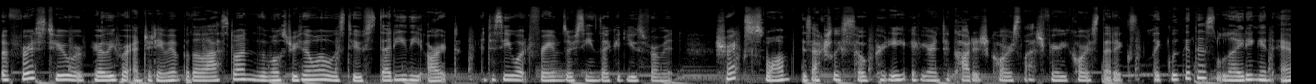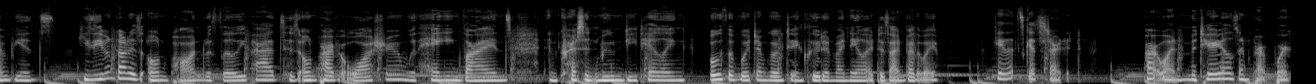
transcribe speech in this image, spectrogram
the first two were purely for entertainment, but the last one, the most recent one, was to study the art and to see what frames or scenes I could use from it. Shrek's swamp is actually so pretty if you're into cottagecore slash fairycore aesthetics. Like, look at this lighting and ambience. He's even got his own pond with lily pads, his own private washroom with hanging vines and crescent moon detailing, both of which I'm going to include in my nail art design by the way. Okay, let's get started. Part 1 Materials and Prep Work.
